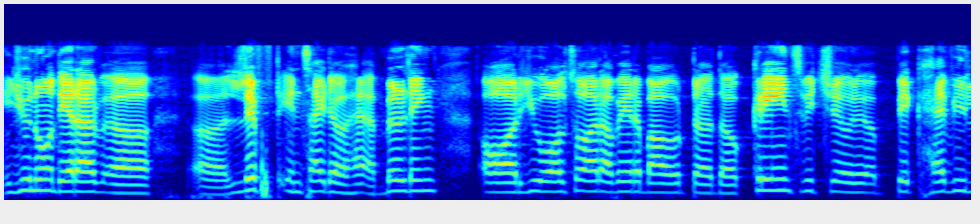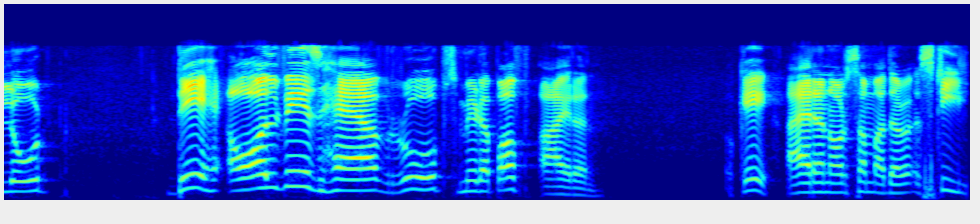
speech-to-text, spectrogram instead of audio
you know there are uh, uh lift inside a building or you also are aware about uh, the cranes which uh, pick heavy load. They always have ropes made up of iron okay iron or some other steel.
